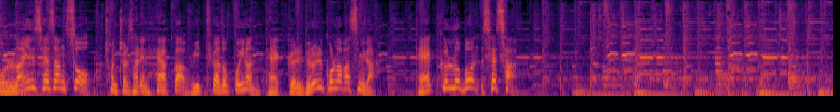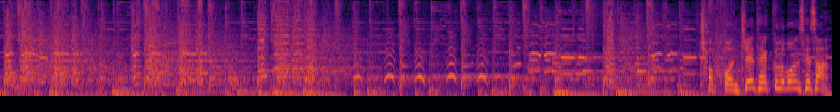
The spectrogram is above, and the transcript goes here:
온라인 세상 속 촌철살인 해학과 위트가 돋보이는 댓글들을 골라봤습니다. 댓글로 본 세상. 첫 번째 댓글로 본 세상.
